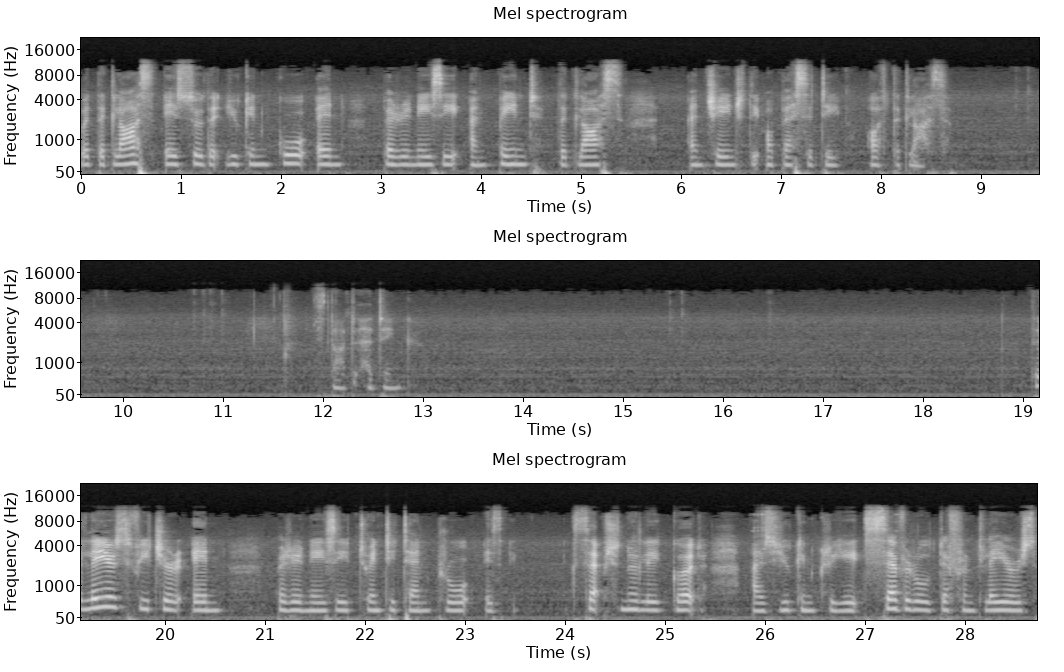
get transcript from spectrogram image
with the glass is so that you can go in Piranesi and paint the glass and change the opacity of the glass. Start adding The layers feature in Piranesi 2010 Pro is exceptionally good as you can create several different layers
